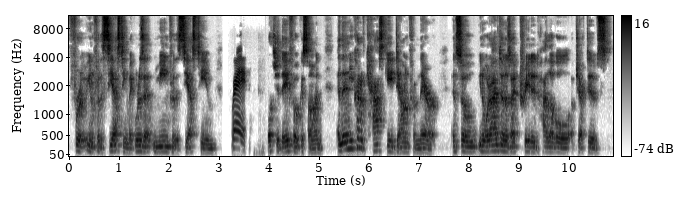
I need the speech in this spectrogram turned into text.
for you know for the CS team. Like, what does that mean for the CS team? Right. What should they focus on? And then you kind of cascade down from there. And so, you know, what I've done is I've created high level objectives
